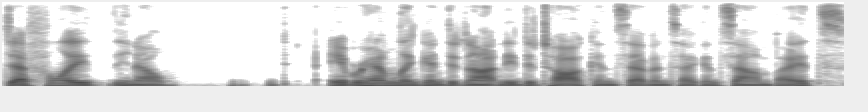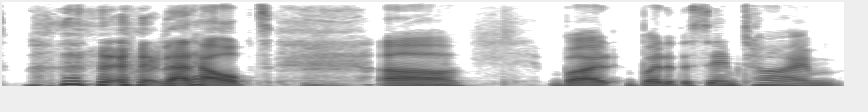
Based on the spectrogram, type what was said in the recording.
definitely, you know, Abraham Lincoln did not need to talk in seven second sound bites. that helped. Uh, mm-hmm. But but at the same time,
